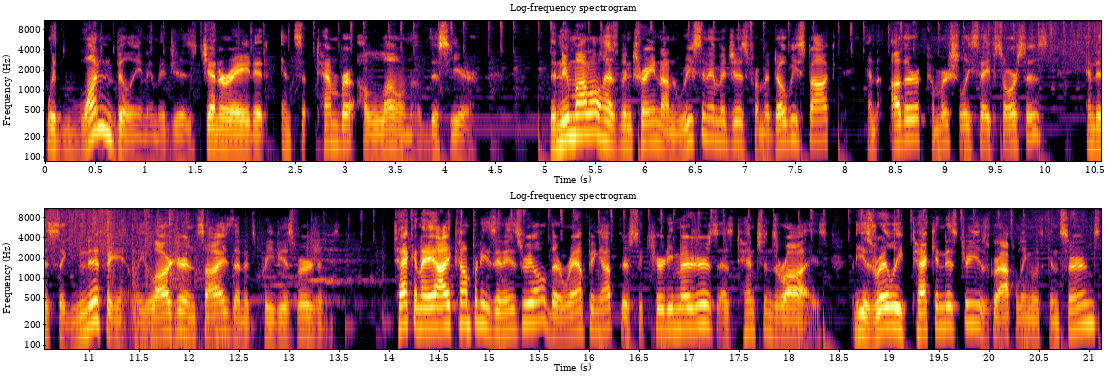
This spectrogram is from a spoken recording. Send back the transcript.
with 1 billion images generated in September alone of this year. The new model has been trained on recent images from Adobe stock and other commercially safe sources and is significantly larger in size than its previous versions. Tech and AI companies in Israel, they're ramping up their security measures as tensions rise. The Israeli tech industry is grappling with concerns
